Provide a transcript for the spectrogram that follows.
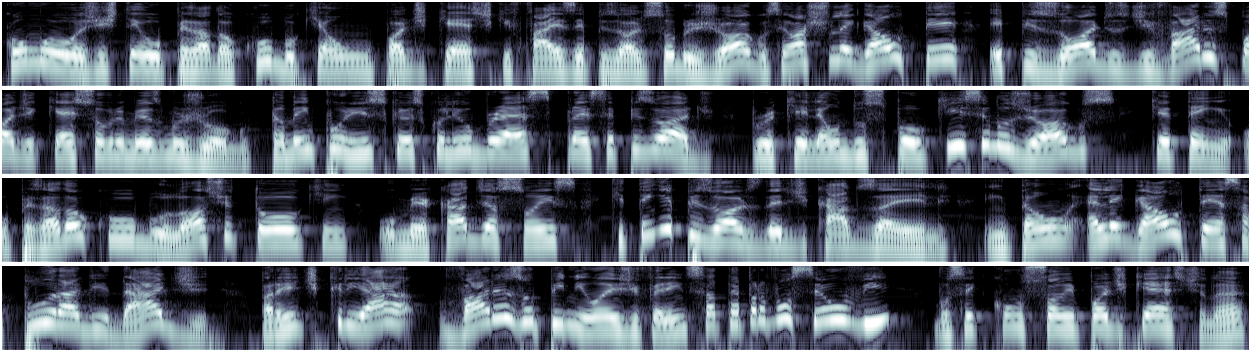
como a gente tem o Pesado ao Cubo, que é um podcast que faz episódios sobre jogos, eu acho legal ter episódios de vários podcasts sobre o mesmo jogo. Também por isso que eu escolhi o Brass para esse episódio, porque ele é um dos pouquíssimos jogos que tem o Pesado ao Cubo, o Lost Token, o Mercado de Ações, que tem episódios dedicados a ele. Então é legal ter essa pluralidade para a gente criar várias opiniões diferentes até para você ouvir, você que consome podcast, né?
